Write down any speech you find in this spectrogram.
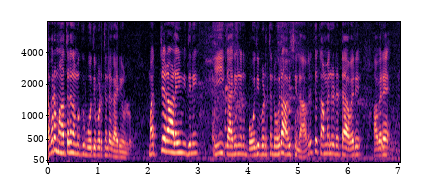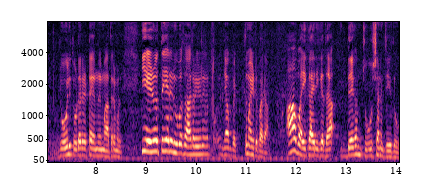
അവരെ മാത്രമേ നമുക്ക് ബോധ്യപ്പെടുത്തേണ്ട കാര്യമുള്ളൂ. മറ്റൊരാളെയും ഇതിന് ഈ കാര്യങ്ങൾ ബോധ്യപ്പെടുത്തേണ്ട ഒരു ആവശ്യമില്ല അവർക്ക് കമന്റ് ഇടട്ടെ അവർ അവരെ ജോലി തുടരട്ടെ എന്ന് മാത്രമേ ഉള്ളൂ. ഈ എഴുപത്തയ്യായിരം രൂപ സാലറിയിൽ ഞാൻ വ്യക്തമായിട്ട് പറയാം. ആ വൈകാരികത ഇദ്ദേഹം ചൂഷണം ചെയ്തു.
